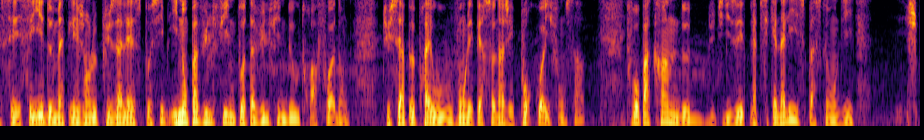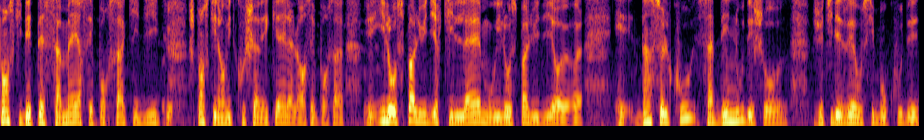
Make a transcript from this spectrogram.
c'est essayer de mettre les gens le plus à l'aise possible. Ils n'ont pas vu le film, toi tu as vu le film deux ou trois fois, donc tu sais à peu près où vont les personnages et pourquoi ils font ça. Il ne faut pas craindre d'utiliser la psychanalyse, parce qu'on dit je pense qu'il déteste sa mère, c'est pour ça qu'il dit que je pense qu'il a envie de coucher avec elle, alors c'est pour ça. il n'ose pas lui dire qu'il l'aime ou il n'ose pas lui dire euh, voilà. Et d'un seul coup, ça dénoue des choses. J'utilisais aussi beaucoup des,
